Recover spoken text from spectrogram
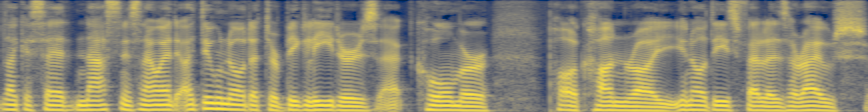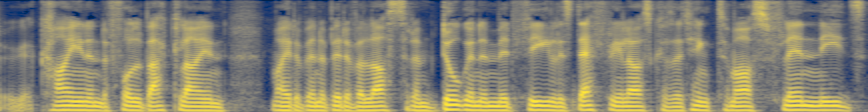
like I said nastiness now I, I do know that they're big leaders uh, Comer Paul Conroy you know these fellas are out Kyne in the full back line might have been a bit of a loss to them. Duggan in midfield is definitely a loss because I think Tomas Flynn needs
